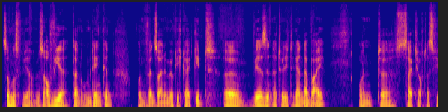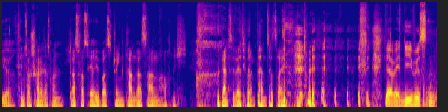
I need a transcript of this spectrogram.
so muss wir, müssen auch wir dann umdenken. Und wenn so eine Möglichkeit gibt, äh, wir sind natürlich gern dabei. Und äh, es zeigt ja auch, dass wir Ich finde es auch schade, dass man das, was wir über String-Tangas sagen, auch nicht die ganze Welt hören kann zurzeit. Ja, wenn die wüssten,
